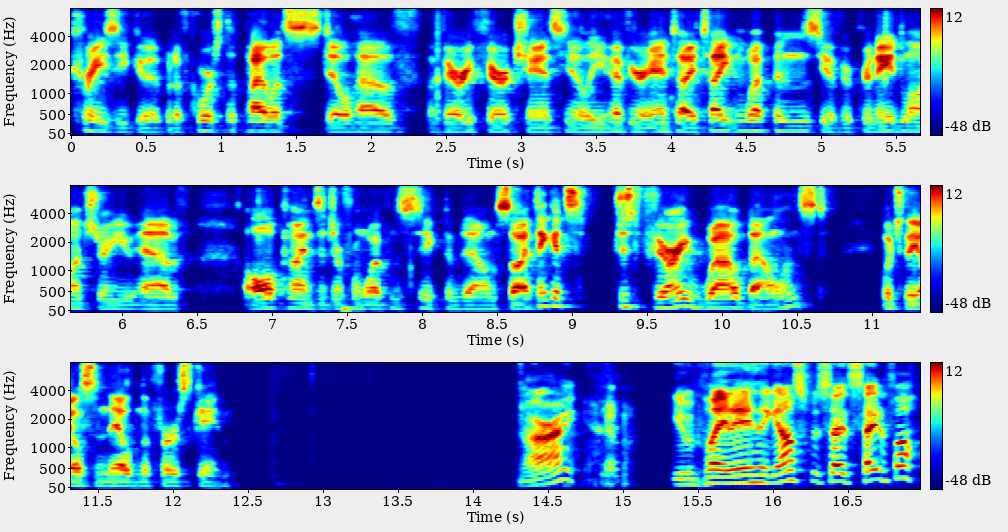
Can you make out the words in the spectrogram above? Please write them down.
crazy good. But of course, the pilots still have a very fair chance. You know, you have your anti Titan weapons, you have your grenade launcher, you have all kinds of different weapons to take them down. So I think it's just very well balanced, which they also nailed in the first game. All right. Yeah. You been playing anything else besides Titanfall?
